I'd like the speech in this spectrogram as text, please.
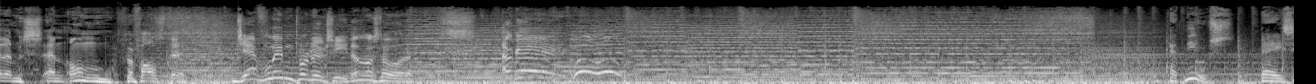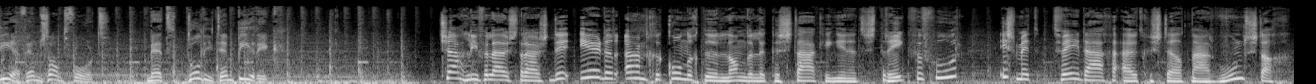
Adams. En onvervalste Jeff Lynne productie. Dat was te horen. Oké. Het nieuws bij ZFM Zandvoort met Dolly Tempierik. Tja, lieve luisteraars, de eerder aangekondigde landelijke staking in het streekvervoer is met twee dagen uitgesteld naar woensdag.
